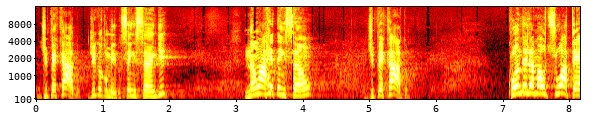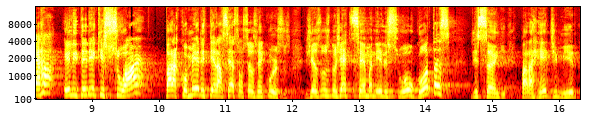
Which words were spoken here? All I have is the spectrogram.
de pecado. Diga comigo, sem sangue não há redenção de pecado. Quando ele amaldiçoou a terra, ele teria que suar para comer e ter acesso aos seus recursos. Jesus no Getsemane, ele suou gotas de sangue para redimir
